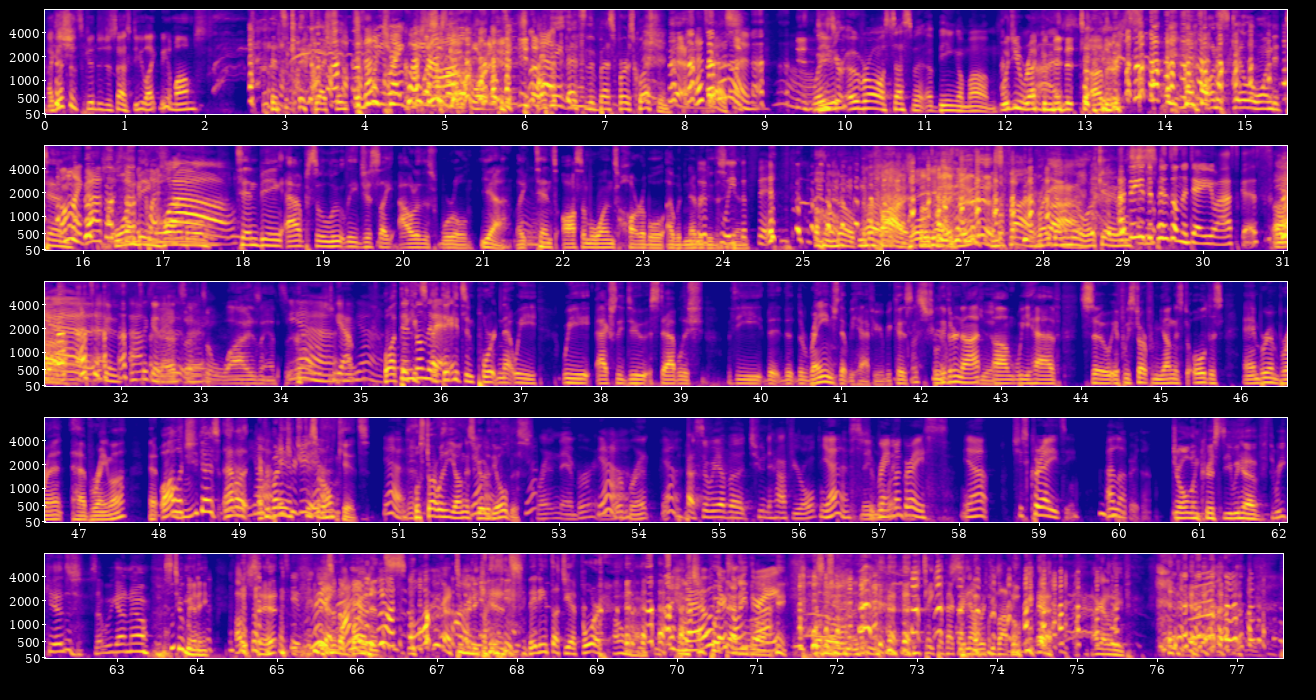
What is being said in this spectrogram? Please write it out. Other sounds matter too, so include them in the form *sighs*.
I guess it's good to just ask, do you like being moms? *laughs* That's a good question. Is that a trick question? for it. *laughs* I think that's the best first question. That's a good one. What is you- your overall assessment of being a mom? Would you recommend it to oh others? *laughs* *laughs* On a scale of one to ten. Oh my gosh. There's so One many being questions. horrible, Wow. ten being absolutely just like out of this world. Yeah, like ten's awesome, one's horrible. I would never do this Plead again. the fifth. *laughs* oh no, number five. Okay. There it is. Number five, right down the middle. Okay, I well, think it depends on the day you ask us. *laughs* Uh, yes, That's a good- that's a good That's a, answer. that's a wise answer. Yeah. Yeah. Yeah. Well, I think Depends it's on the I think day. it's important that we we actually do establish the the, the, the range that we have here because believe it or not, Yeah. um, we have so if we start from youngest to oldest, Amber and Brent have Rama. And well, I'll let you guys have Yeah, a yeah. everybody introduce, Introduce. their own kids. Yes. We'll start with the youngest, go to the oldest. Yeah. Brent and Amber. Yeah. Amber, Brent. Yeah. Yeah, so we have a two and a half year old. Yes. Name Rayma Rayma. Grace. Yeah. She's crazy. I love her though. Joel and Christy, we have three kids. Is that what we got now? It's too many. I'll just say it. *laughs* There's an abundance. We got too many kids. *laughs* they didn't thought you had four. Oh my. *laughs* Why No, there's only three. So you take that back right now, Ricky Bobby. I gotta leave.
